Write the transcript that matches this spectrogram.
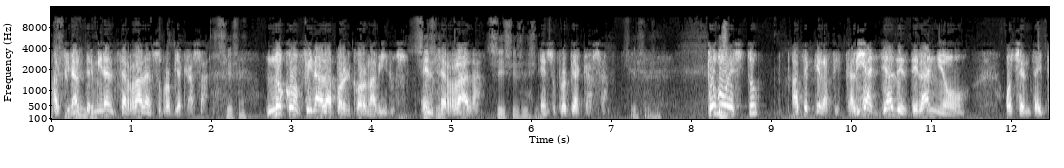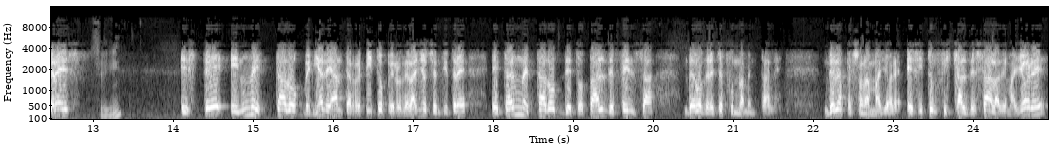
Al final termina encerrada en su propia casa. No confinada por el coronavirus, encerrada en su propia casa. Todo esto hace que la Fiscalía ya desde el año 83 esté en un estado, venía de antes, repito, pero del año 83, está en un estado de total defensa de los derechos fundamentales de las personas mayores. Existe un fiscal de sala de mayores,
